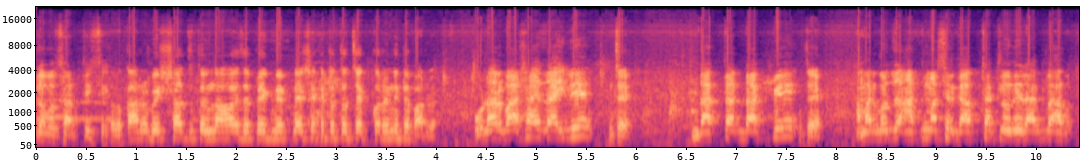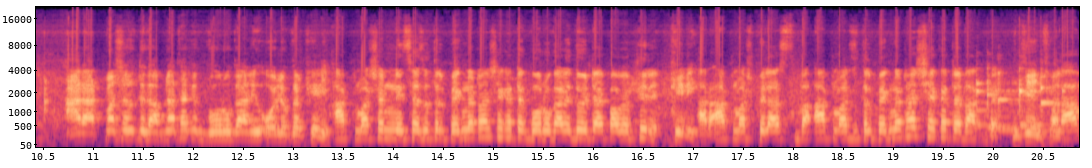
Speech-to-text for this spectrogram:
কেবল ছাড়তেছে। কারোর বিশ্বাস যদি না হয় যে প্রেগনেন্ট নেই সেক্ষেত্রে তো চেক করে নিতে পারবে। ওনার বাসায় যাইবে যে ডাক্তার ডাকবে যে আমার গরু আট মাসের গাপ থাকলে উনি রাখবে আর- আট মাসের যদি গাপ না থাকে গরু গাড়ি ওই লোকের ফ্রি। আট মাসের নিচে যদি প্রেগনেন্ট হয় সেক্ষেত্রে গরু গাড়ি দুইটাই পাবে ফ্রি ফ্রি। আর আট মাস প্লাস বা আট মাস যদি প্রেগনেন্ট হয় সেক্ষেত্রে রাখবে। জি দাম?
